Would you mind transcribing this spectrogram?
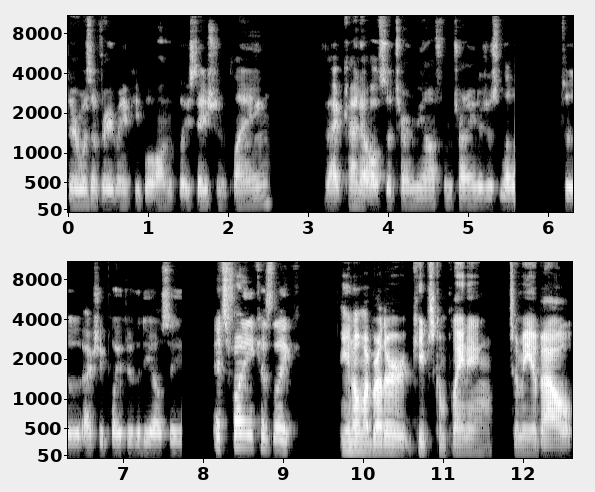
there wasn't very many people on the PlayStation playing, that kind of also turned me off from trying to just level to actually play through the DLC. It's funny because like you know my brother keeps complaining to me about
